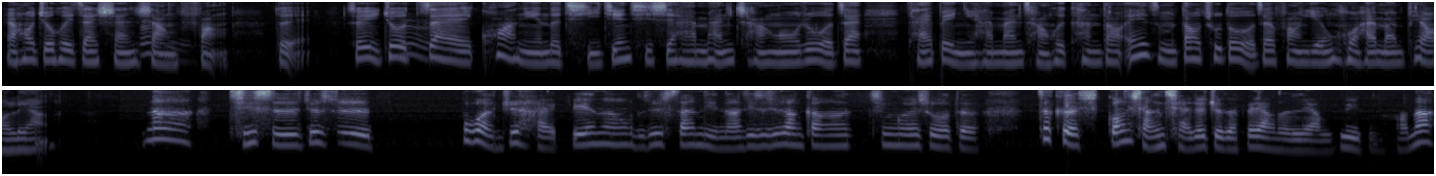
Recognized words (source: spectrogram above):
然后就会在山上放，嗯、对。所以就在跨年的期间，其实还蛮长哦。如果在台北，你还蛮常会看到，哎，怎么到处都有在放烟火，还蛮漂亮。那其实就是不管去海边啊，或者去山林啊，其实就像刚刚金薇说的，这个光想起来就觉得非常的疗愈。好，那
